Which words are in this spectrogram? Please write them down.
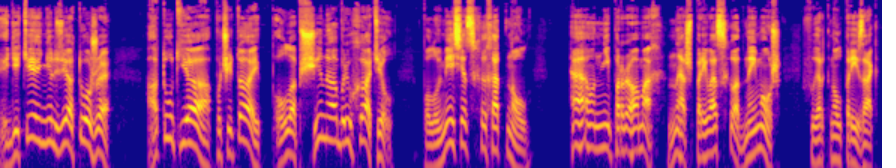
и детей нельзя тоже. А тут я, почитай, полобщины обрюхатил». Полумесяц хохотнул. «А он не промах, наш превосходный муж», — фыркнул призрак.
